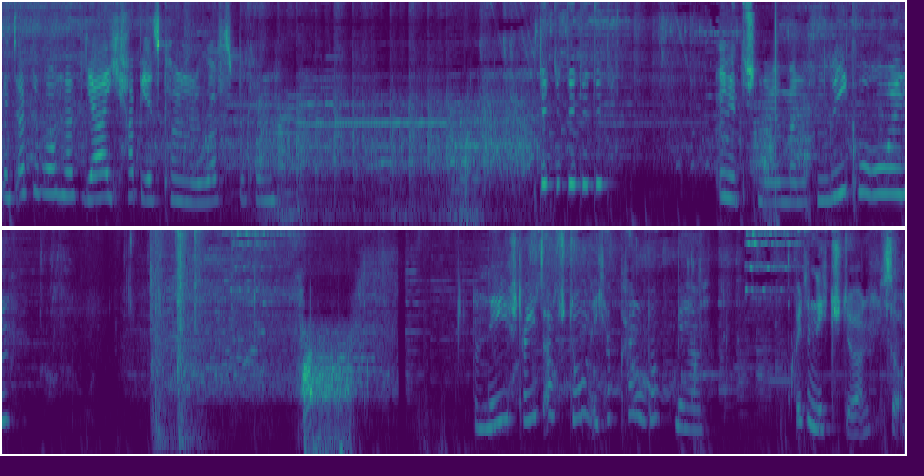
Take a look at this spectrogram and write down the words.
Wenn es abgebrochen hat, ja, ich habe jetzt Colonel Ruffs bekommen. Und jetzt schnell mal noch einen Rico holen. Nee, ich steige jetzt auf Sturm. Ich habe keinen Bock mehr. Bitte nicht stören. So.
